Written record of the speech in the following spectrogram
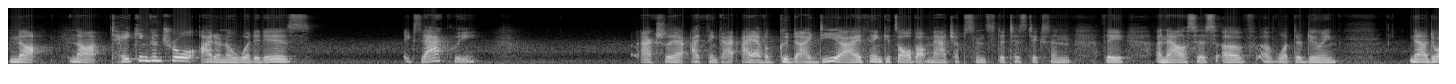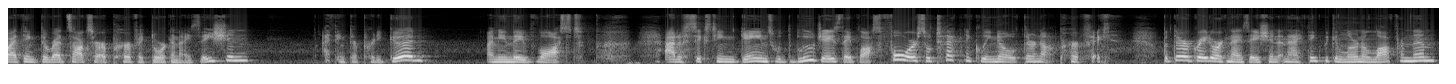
not not taking control. I don't know what it is exactly actually i think I, I, have a good idea. I think it's all about matchups and statistics and the analysis of, of what they're doing. Now do i think the red sox are a perfect organization? I think they're pretty good. I mean they've lost out of 16 games with the blue jays they've lost four so technically no they're not perfect. But they're a great organization and i think we can learn a lot from them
